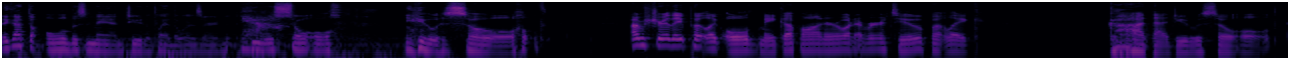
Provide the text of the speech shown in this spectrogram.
They got the oldest man too to play the wizard. Yeah. He was so old. He was so old. I'm sure they put like old makeup on or whatever too, but like God, that dude was so old.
